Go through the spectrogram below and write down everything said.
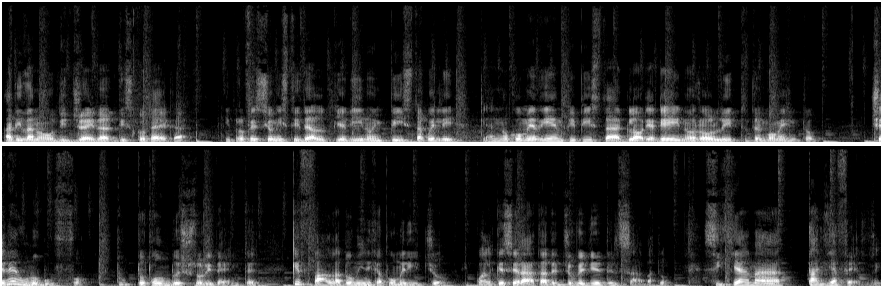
Arrivano DJ da discoteca, i professionisti dal piedino in pista, quelli che hanno come riempipista Gloria Gaynor o Lit del momento. Ce n'è uno buffo, tutto tondo e sorridente, che fa la domenica pomeriggio e qualche serata del giovedì e del sabato. Si chiama Tagliaferri.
